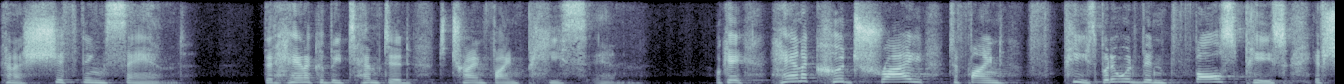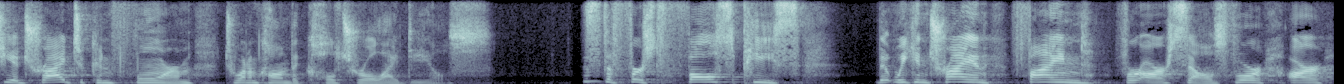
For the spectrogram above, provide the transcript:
kind of shifting sand that Hannah could be tempted to try and find peace in. Okay, Hannah could try to find peace, but it would have been false peace if she had tried to conform to what I'm calling the cultural ideals. This is the first false peace that we can try and find for ourselves, for our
